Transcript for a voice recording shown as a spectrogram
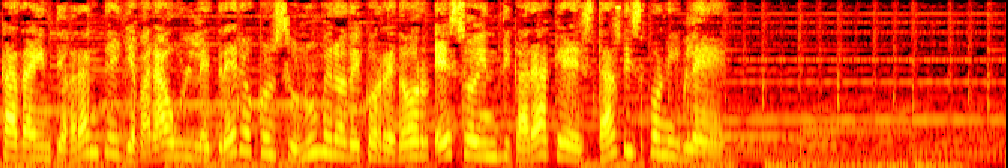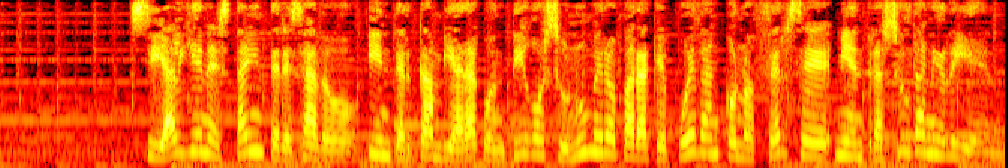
Cada integrante llevará un letrero con su número de corredor, eso indicará que estás disponible. Si alguien está interesado, intercambiará contigo su número para que puedan conocerse, mientras sudan y ríen.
